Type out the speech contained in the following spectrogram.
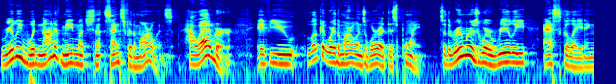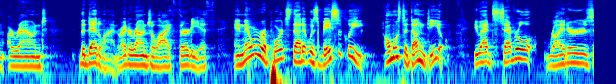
really would not have made much sense for the Marlins. However, if you look at where the Marlins were at this point, so the rumors were really escalating around the deadline, right around July 30th. And there were reports that it was basically almost a done deal. You had several writers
